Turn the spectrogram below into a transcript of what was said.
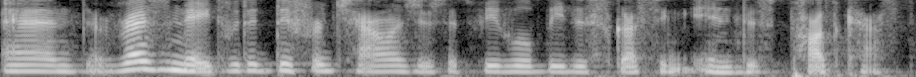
and resonate with the different challenges that we will be discussing in this podcast.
